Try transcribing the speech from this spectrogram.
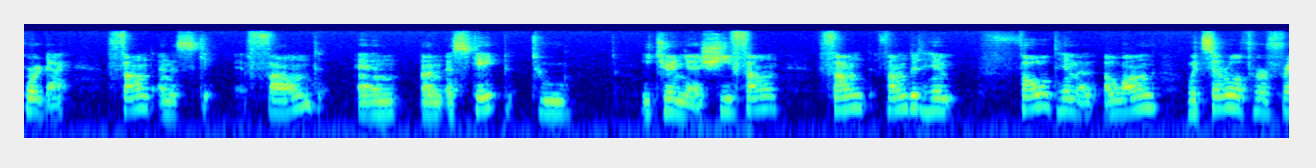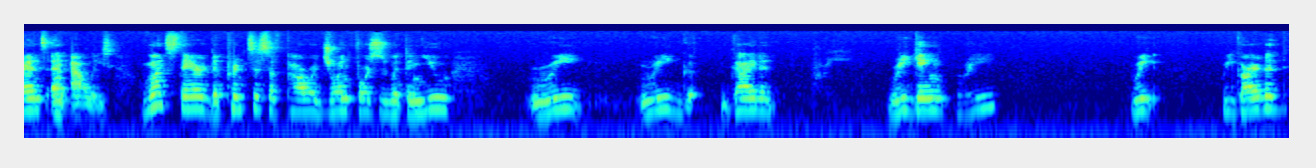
Hordak found an escape, found an, an escape to Eternia, she found found founded him followed him along with several of her friends and allies. Once there, the Princess of Power joined forces with the new re, re guided regained re, re regarded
